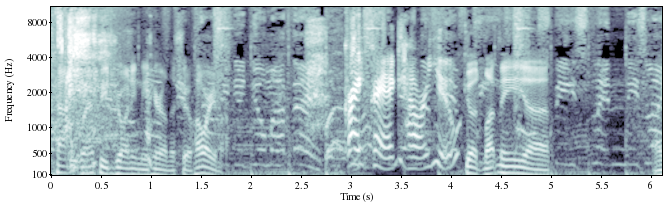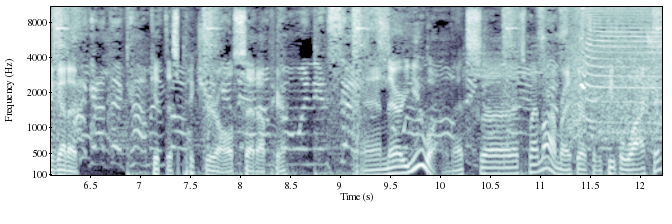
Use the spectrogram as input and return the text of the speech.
Connie Rempe, joining me here on the show. How are you, Mom? Do my thing. Great, Greg. How are you? Good. Let me. Uh, Be slitting these I gotta lines. got that comment get this picture all set up here. And there you are. That's uh, that's my mom right there for the people watching.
